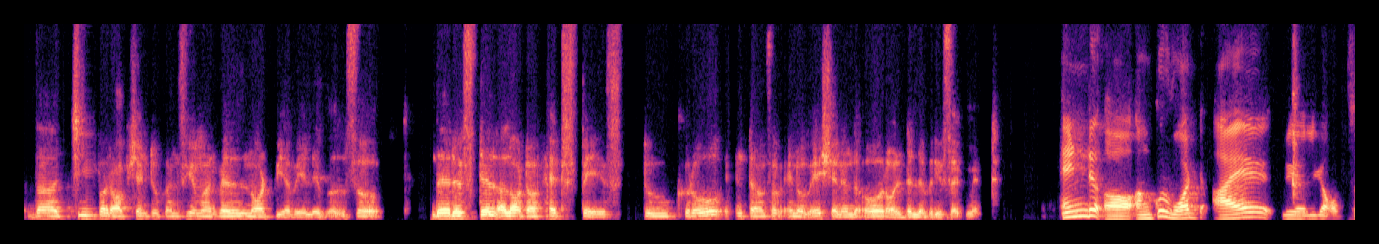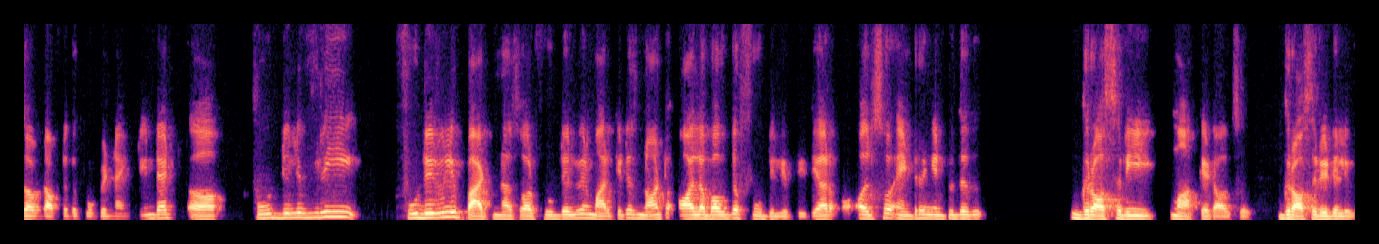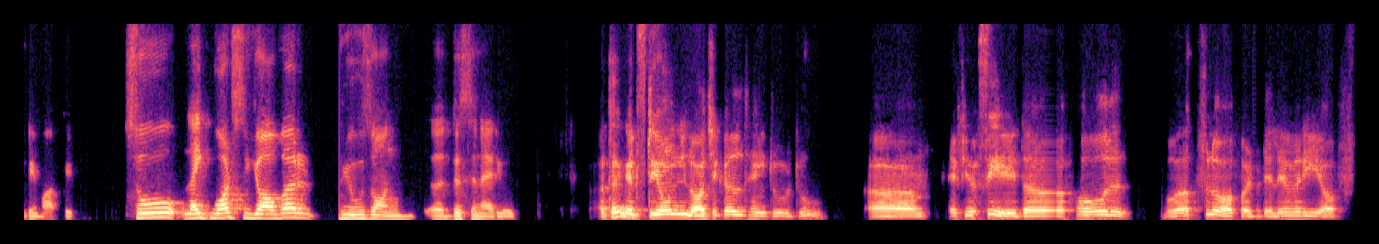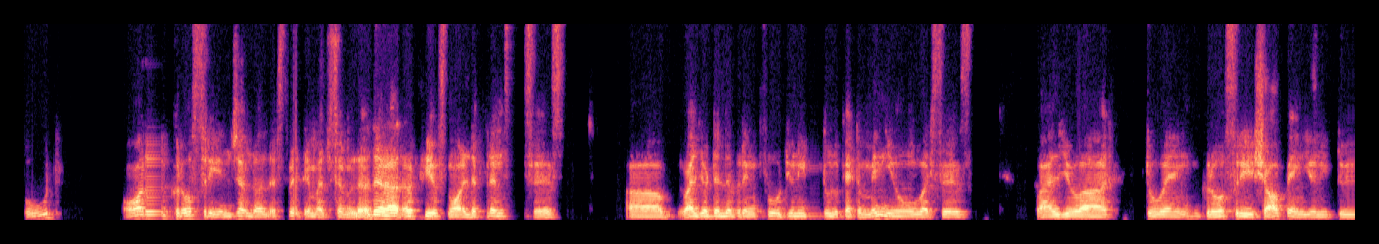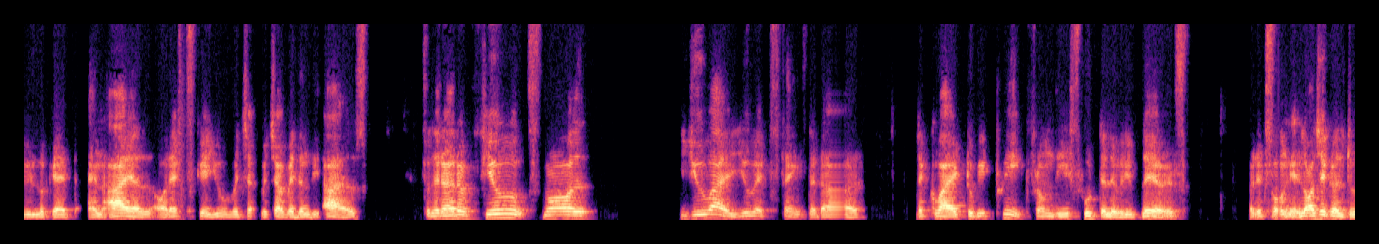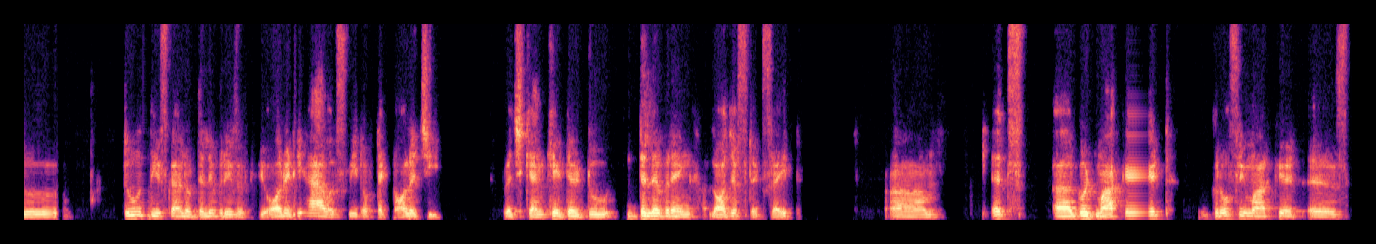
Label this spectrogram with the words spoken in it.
the cheaper option to consumer will not be available. So there is still a lot of headspace to grow in terms of innovation in the overall delivery segment. And uh, Ankur, what I really observed after the COVID nineteen that uh, food delivery, food delivery partners or food delivery market is not all about the food delivery. They are also entering into the grocery market, also grocery delivery market. So, like, what's your views on uh, this scenario? I think it's the only logical thing to do. Um, if you see the whole workflow of a delivery of food or grocery in general is pretty much similar. There are a few small differences. Uh, while you're delivering food, you need to look at a menu versus while you are doing grocery shopping, you need to look at an aisle or SKU which, which are within the aisles. So there are a few small UI, UX things that are required to be tweaked from these food delivery players. But it's only logical to do these kind of deliveries if you already have a suite of technology which can cater to delivering logistics, right? Um, it's a good market. Grocery market is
